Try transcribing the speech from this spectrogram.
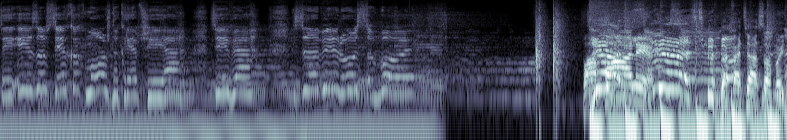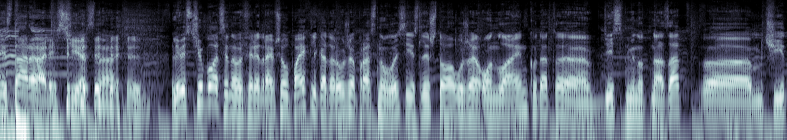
Ты изо всех как можно крепче я Тебя заберу с собой Попали! Да хотя особо и не старались, честно. Льюис Чеботина в эфире Драйв-шоу «Поехали», которая уже проснулась, если что, уже онлайн, куда-то 10 минут назад э, мчит.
